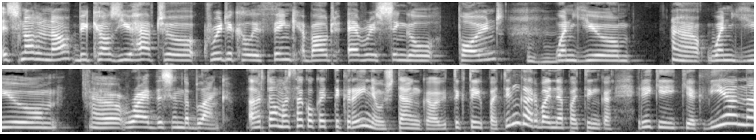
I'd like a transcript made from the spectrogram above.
It's not enough because you have to critically think about every single point mm-hmm. when you uh, when you uh, write this in the blank. Ar Tomas sako, kad tikrai neužtenka, tik tai patinka arba nepatinka. Reikia į kiekvieną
